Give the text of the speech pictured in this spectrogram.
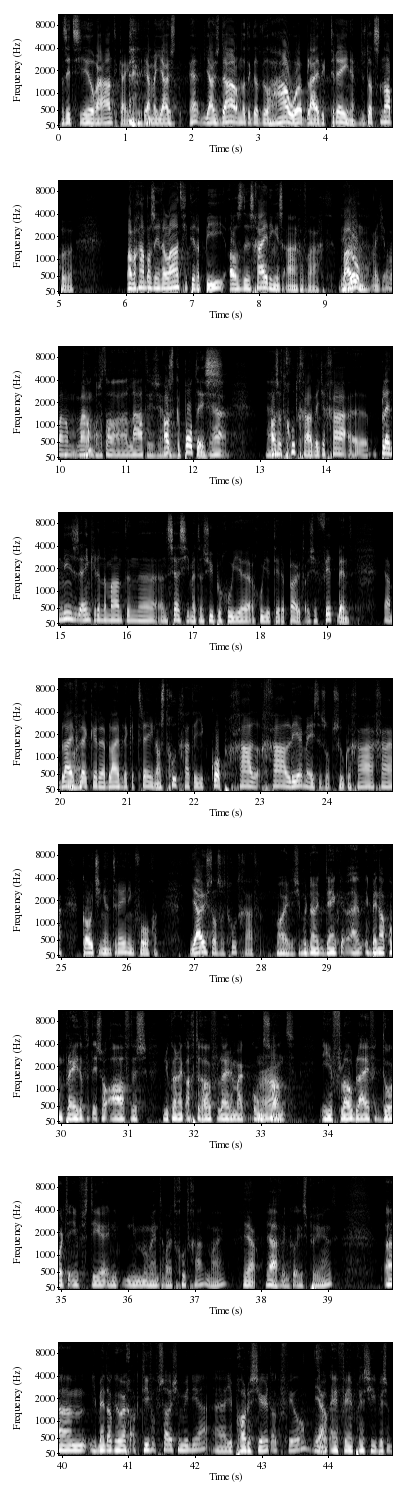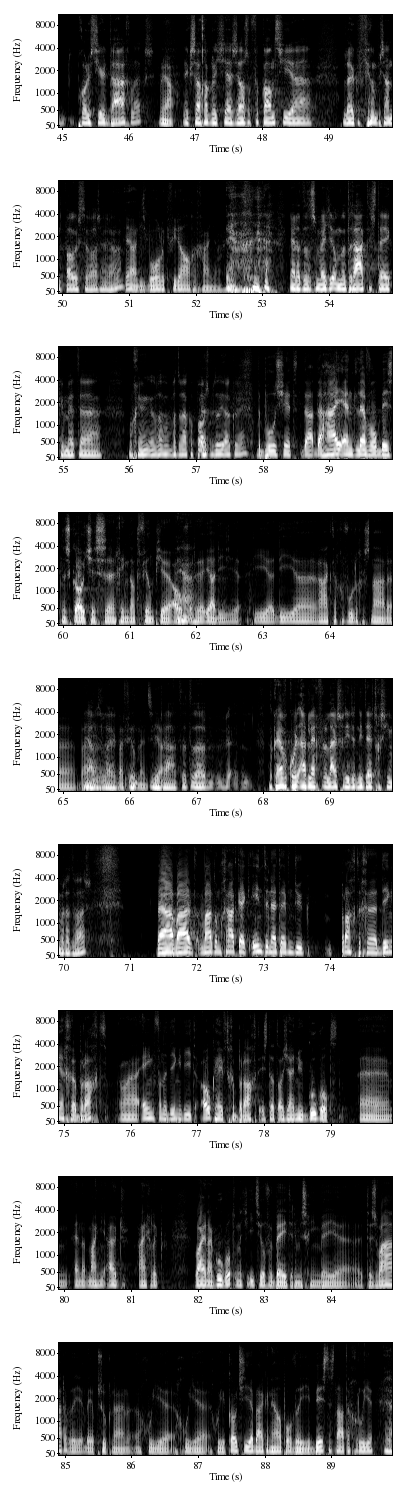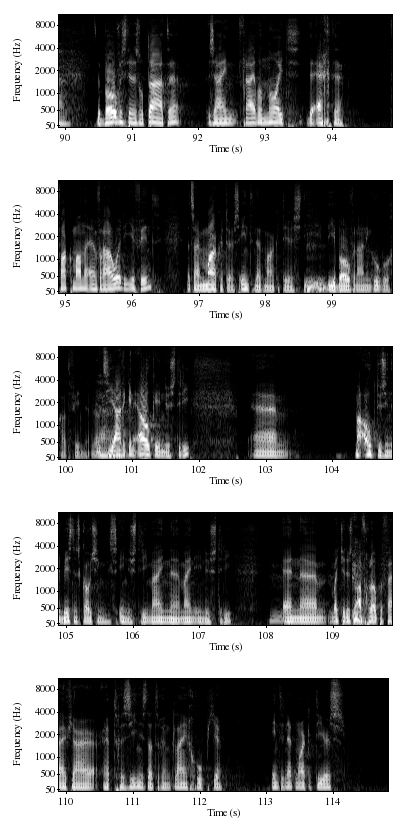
dan zitten ze je heel raar aan te kijken. ja, maar juist, hè, juist daarom dat ik dat wil houden, blijf ik trainen. Dus dat snappen we. Maar we gaan pas in relatietherapie als de scheiding is aangevraagd. Ja, waarom? Weet je, waarom, waarom Als het al eh, laat is. als het maar. kapot is. Ja. Ja. Als het goed gaat, weet je, ga, eh, plan minstens één keer in de maand een, eh, een sessie met een supergoeie goede therapeut. Als je fit bent, ja, blijf, Mooi. lekker, eh, blijf lekker trainen. Als het goed gaat in je kop, ga, ga leermeesters opzoeken. Ga, ga coaching en training volgen. Juist als het goed gaat. Mooi, dus je moet nooit denken, ik ben al compleet of het is al af, dus nu kan ik achteroverleunen, maar constant in je flow blijven door te investeren in die, die momenten waar het goed gaat. Mooi. Ja, Ja, vind ik wel inspirerend. Ehm, je bent ook heel erg actief op social media. Eh, je produceert ook veel. Dat is ook een van je principes, produceer dagelijks. ja. En ik zag ook dat je zelfs op vakantie eh, leuke filmpjes aan het posten was en zo. ja, die is behoorlijk viraal gegaan, ja. ja. Ja, dat was een beetje om de draak te steken met... eh, hoe ging, wat, welke post bedoel je ook weer? De bullshit, de, de high-end level business coaches eh, ging dat filmpje over. Ja. Ja, ja die, die, eh, die eh, raakte gevoelige snaren bij, ja, dat was leuk. bij veel mensen. Ja. Inderdaad. Dat, eh, we- dat kan je even kort uitleggen voor de luisteraar die dat niet heeft gezien wat dat was? Nou, ja, waar het, waar het om gaat, kijk, internet heeft natuurlijk prachtige dingen gebracht. Maar een van de dingen die het ook heeft gebracht, is dat als jij nu googelt, ehm, en dat maakt niet uit eigenlijk waar je naar googelt, omdat je iets wil verbeteren. Misschien ben je eh, te zwaar, wil je, ben je op zoek naar een, goede, goede, goede coach die je daarbij kan helpen, of wil je je business laten groeien. Ja. De bovenste resultaten zijn vrijwel nooit de echte vakmannen en vrouwen die je vindt. Dat zijn marketers, internetmarketeers, die, Mhm. die je bovenaan in Google gaat vinden. Dat Ja, zie je eigenlijk in elke industrie. Ehm, maar ook dus in de business coachingsindustrie, mijn, eh, mijn industrie. Hmm. En ehm, wat je dus de afgelopen vijf jaar hebt gezien, is dat er een klein groepje internetmarketeers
